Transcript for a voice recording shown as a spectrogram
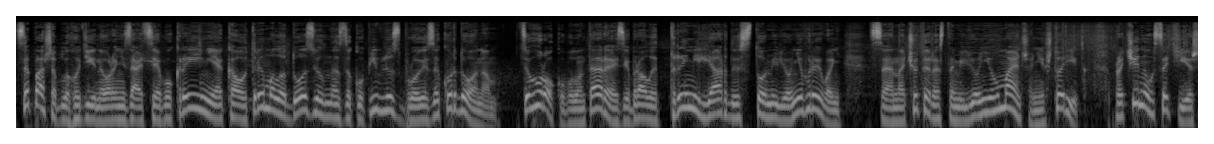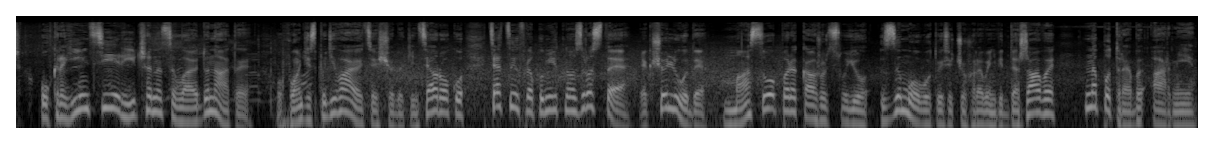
Це перша благодійна організація в Україні, яка отримала дозвіл на закупівлю зброї за кордоном. Цього року волонтери зібрали 3 мільярди 100 мільйонів гривень. Це на 400 мільйонів менше ніж торік. Причини усе ті ж: українці рідше надсилають донати. У фонді сподіваються, що до кінця року ця цифра помітно зросте, якщо люди масово перекажуть свою зимову тисячу гривень від держави на потреби армії.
